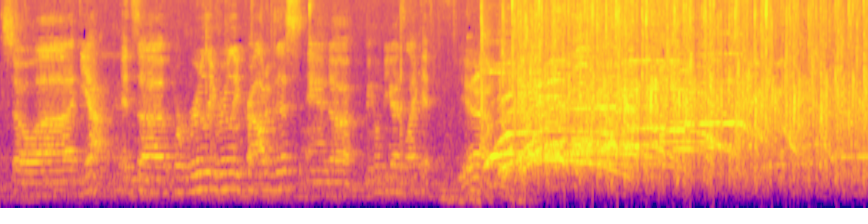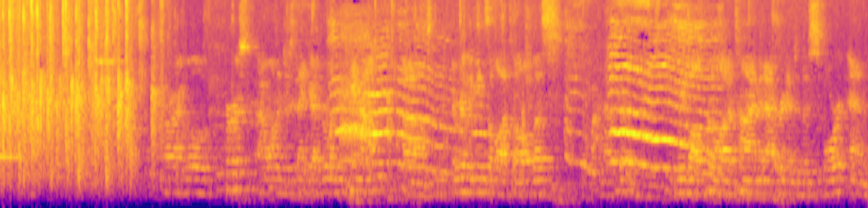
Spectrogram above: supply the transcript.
So uh, yeah, it's uh, we're really really proud of this, and uh, we hope you guys like it. Yeah. All right, well, first, I want to just thank everyone who came out. Um, it really means a lot to all of us. We've all put a lot of time and effort into this sport, and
